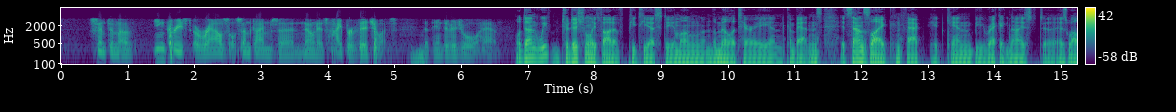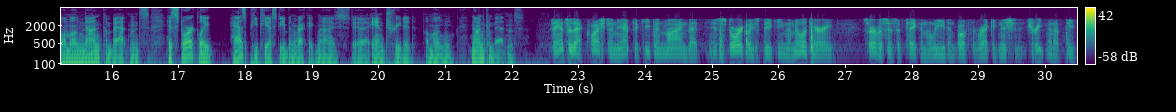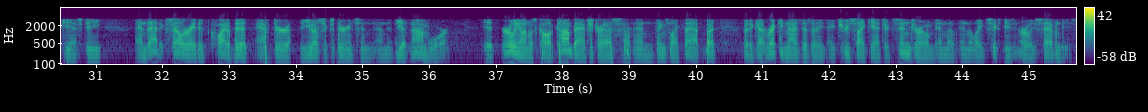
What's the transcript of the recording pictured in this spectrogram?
symptom of increased arousal, sometimes uh, known as hypervigilance, that the individual will have. Well, Don, we've traditionally thought of PTSD among the military and combatants. It sounds like, in fact, it can be recognized uh, as well among non combatants. Historically, has PTSD been recognized uh, and treated among non combatants? To answer that question, you have to keep in mind that historically speaking, the military services have taken the lead in both the recognition and treatment of PTSD, and that accelerated quite a bit after the U.S. experience in, in the Vietnam War. It early on was called combat stress and things like that, but but it got recognized as a, a true psychiatric syndrome in the in the late 60s and early 70s.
